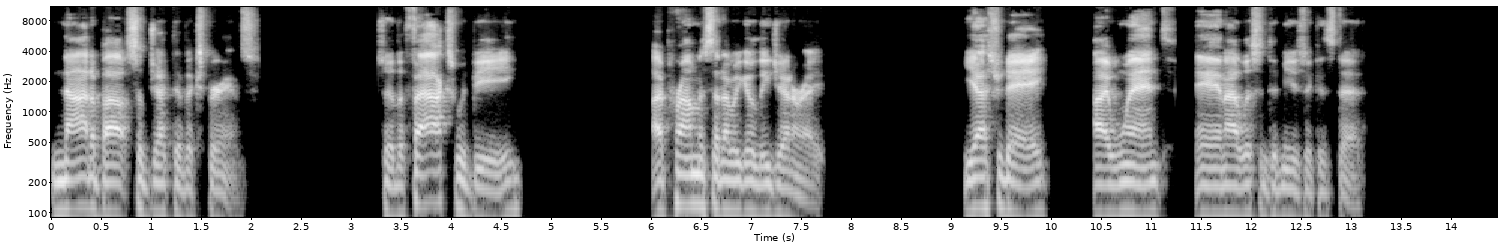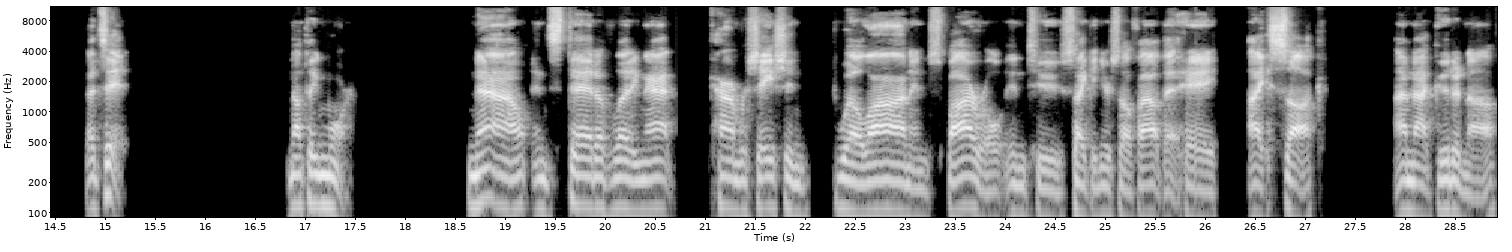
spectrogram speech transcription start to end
not about subjective experience. So the facts would be, I promised that I would go lead generate. Yesterday, I went and I listened to music instead. That's it. Nothing more. Now, instead of letting that conversation dwell on and spiral into psyching yourself out that, hey, I suck. I'm not good enough.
